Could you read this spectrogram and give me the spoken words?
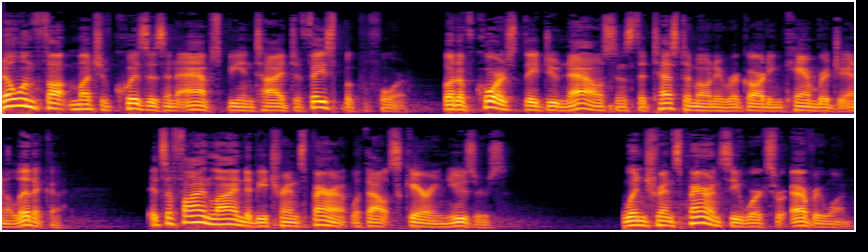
no one thought much of quizzes and apps being tied to Facebook before, but of course they do now since the testimony regarding Cambridge Analytica. It's a fine line to be transparent without scaring users. When transparency works for everyone.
